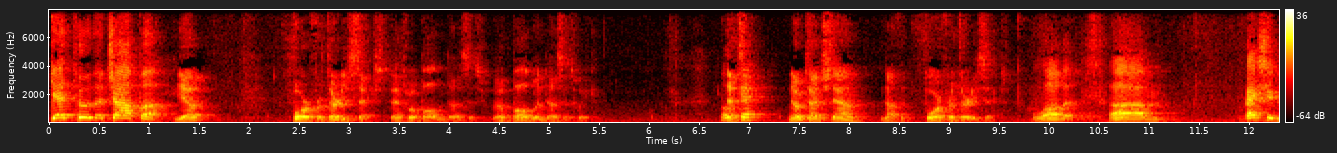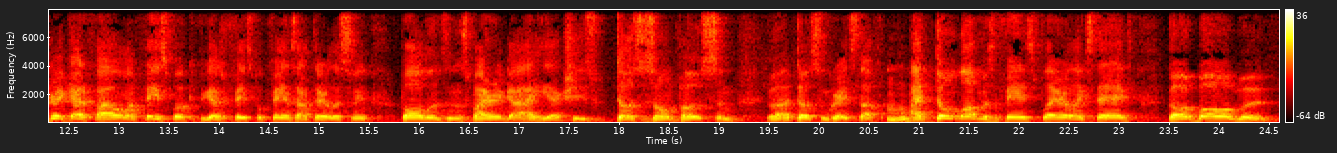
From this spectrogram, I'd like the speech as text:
Get to the Chopper. Yep. Four for 36. That's what Baldwin does this, uh, Baldwin does this week. That's Okay. it. No touchdown, nothing. Four for 36. Love it. Um, actually, a great guy to follow on Facebook. If you guys are Facebook fans out there listening, Baldwin's an inspiring guy. He actually does his own posts and uh, does some great stuff. Mm-hmm. I don't love him as a fantasy player like Stags. Doug Baldwin.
